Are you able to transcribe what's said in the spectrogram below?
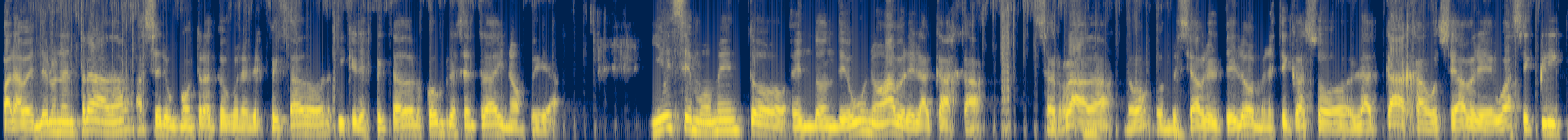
para vender una entrada, hacer un contrato con el espectador y que el espectador compre esa entrada y nos vea. Y ese momento en donde uno abre la caja cerrada, ¿no? donde se abre el telón, en este caso la caja, o se abre o hace clic,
